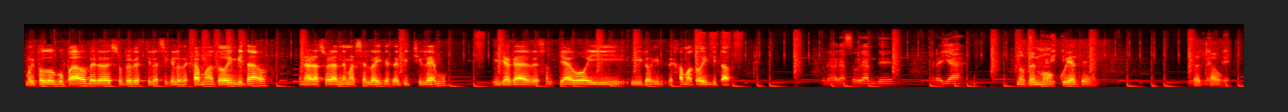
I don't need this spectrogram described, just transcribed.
Muy poco ocupado, pero es su propio estilo, así que los dejamos a todos invitados. Un abrazo grande, Marcelo, ahí desde Pichilemu. y yo acá desde Santiago y, y los dejamos a todos invitados. Un abrazo grande para allá. Nos vemos, Cariño. cuídate. Chao, chao.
